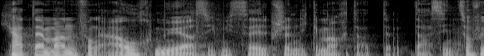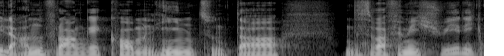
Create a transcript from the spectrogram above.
ich hatte am Anfang auch Mühe, als ich mich selbstständig gemacht hatte. Da sind so viele Anfragen gekommen, hin und da. Und es war für mich schwierig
